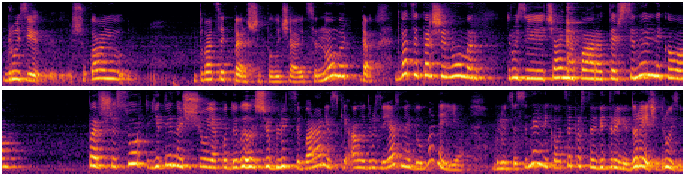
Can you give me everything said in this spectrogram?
Друзі, шукаю 21 виходить, номер. Так, 21 номер, друзі, чайна пара теж Синельникова. Перший сорт. Єдине, що я подивилася, що блюдце Баранівське, але, друзі, я знайду, в мене є блюдце Синельникова, це просто вітрині. До речі, друзі,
